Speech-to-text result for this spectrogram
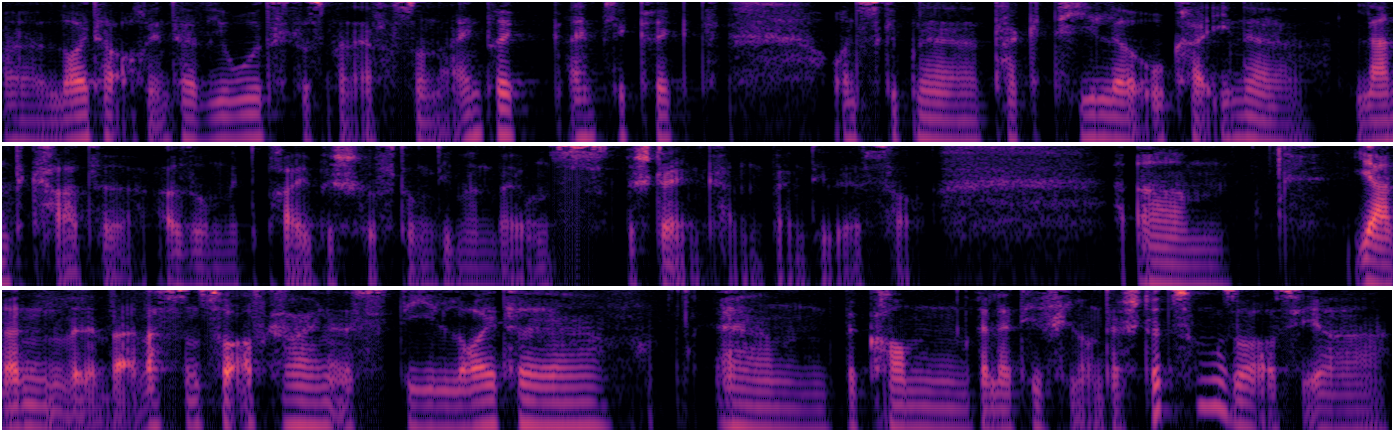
äh, Leute auch interviewt, dass man einfach so einen Einblick, Einblick kriegt. Und es gibt eine taktile Ukraine Landkarte, also mit Preilbeschriftung, die man bei uns bestellen kann beim DBSV. Ähm, ja, dann, was uns so aufgefallen ist, die Leute ähm, bekommen relativ viel Unterstützung, so aus ihrer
